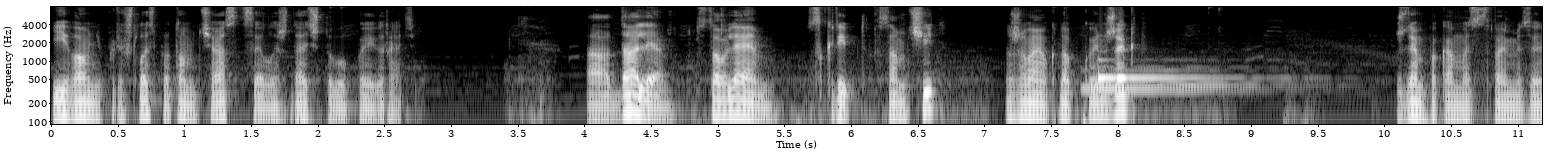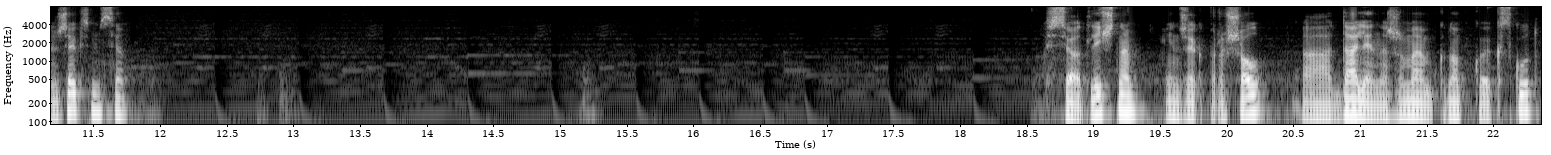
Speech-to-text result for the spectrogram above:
и вам не пришлось потом час целый ждать, чтобы поиграть. А далее вставляем скрипт в сам чит, нажимаем кнопку Inject. Ждем, пока мы с вами заинжектимся. Все, отлично. Инжект прошел. А, далее нажимаем кнопку Xcode.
